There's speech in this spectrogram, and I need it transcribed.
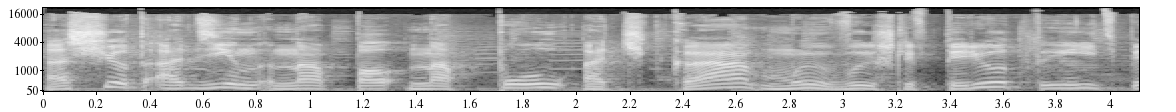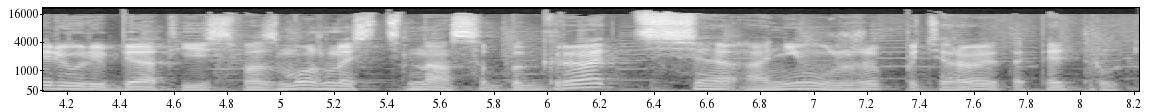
А счет один на пол, на пол очка. Мы вышли вперед, и теперь у ребят есть возможность нас обыграть. Они уже потирают опять руки.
